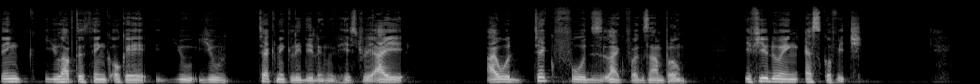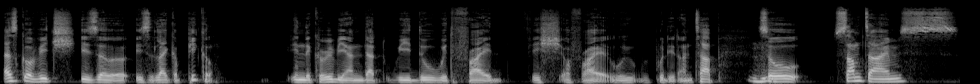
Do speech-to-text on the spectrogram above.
think you have to think. Okay, you you technically dealing with history. I I would take foods like, for example, if you're doing escovitch. Escovitch is a is like a pickle in the Caribbean that we do with fried fish or fried. We, we put it on top. Mm-hmm. So sometimes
